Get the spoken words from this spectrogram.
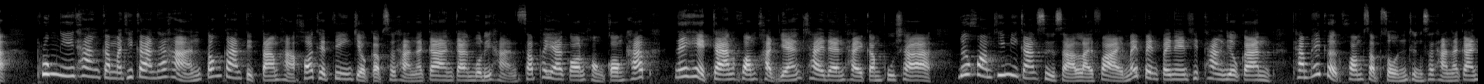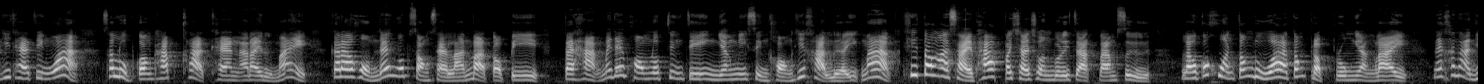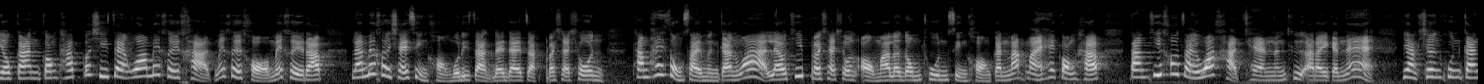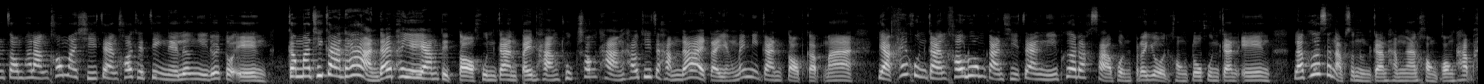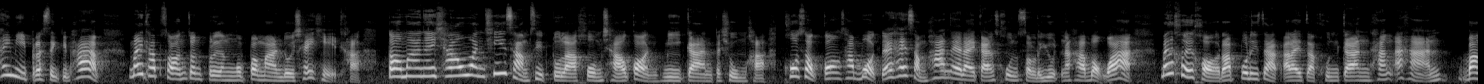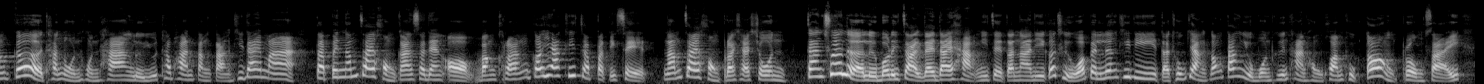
พรุ่งนี้ทางกรรมธิการทหารต้องการติดตามหาข้อเท็จจริงเกี่ยวกับสถานการณ์การบริหารทรัพยากรของกองทัพ ในเหตุการณ์ความขัดแย้งชายแดนไทยกัมพูชา ด้วยความที่มีการสื่อสารหลายฝ่ายไม่เป็นไปในทิศทางเดียวกันทำให้เกิดความสับสนถึงสถานการณ์ที่แท้จริงว่า สรุปกองทัพขาดแคลนอะไรหรือไม่กลาโหมได้งบ2แสนล้านบาทต่อปี แต่หากไม่ได้พร้อมลบจริง ๆ ยังมีสิ่งของที่ขาดเหลืออีกมาก ที่ต้องอาศัยภาคประชาชนบริจาคตามสื่อ เราก็ควรต้องดูว่าต้องปรับปรุงอย่างไร ในขณะเดียวกันกองทัพก็ชี้แจงว่าไม่เคยขาด ไม่เคยขอ ไม่เคยรับ และไม่เคยใช้สิ่งของบริจาคใด ๆ จากประชาชน ทำให้สงสัยเหมือนกันว่า แล้วที่ประชาชนออกมาระดมทุนสิ่งของกันมากมายให้กองทัพ ตามที่เข้าใจว่าขาดแคลนนั้นคืออะไรกันแน่ อยากเชิญคุณการจอมพลังเข้ามาชี้แจงข้อเท็จจริงในเรื่องนี้ด้วยตัวเอง กรรมธิการทหารได้พยายามติดต่อคุณการไปทางทุกช่องทางเท่าที่จะทำได้ แต่ยังไม่มีการตอบกลับมา อยากให้คุณการเข้าร่วมการชี้แจงนี้เพื่อรักษาผลประโยชน์ของตัวคุณการเอง และเพื่อสนับสนุนการทำงานของกองทัพให้มีประสิทธิภาพ ไม่ทับซ้อนจนเปลืองงบประมาณโดยใช่เหตุค่ะ ต่อมาในเช้าวันที่ 30 ตุลาคมเช้าก่อนมีการประชุมค่ะ โฆษกกองทัพบกได้ให้สัมภาษณ์ในรายการคุณสรยุทธ์นะคะ บอกว่าไม่เคยขอรับบริจาคอะไรจากคุณกันทั้งอาหารบังเกอร์ถนนหนทางหรือยุทธภัณฑ์ต่างๆ ที่ได้มา แต่เป็นน้ำใจของการแสดงออกบางครั้งก็ยากที่จะปฏิเสธ น้ำใจของประชาชนการช่วยเหลือหรือบริจาคใด ๆ หากมีเจตนาดีก็ถือว่าเป็นเรื่องที่ดี แต่ทุกอย่างต้องตั้งอยู่บนพื้นฐานของความถูกต้อง โปร่งใส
